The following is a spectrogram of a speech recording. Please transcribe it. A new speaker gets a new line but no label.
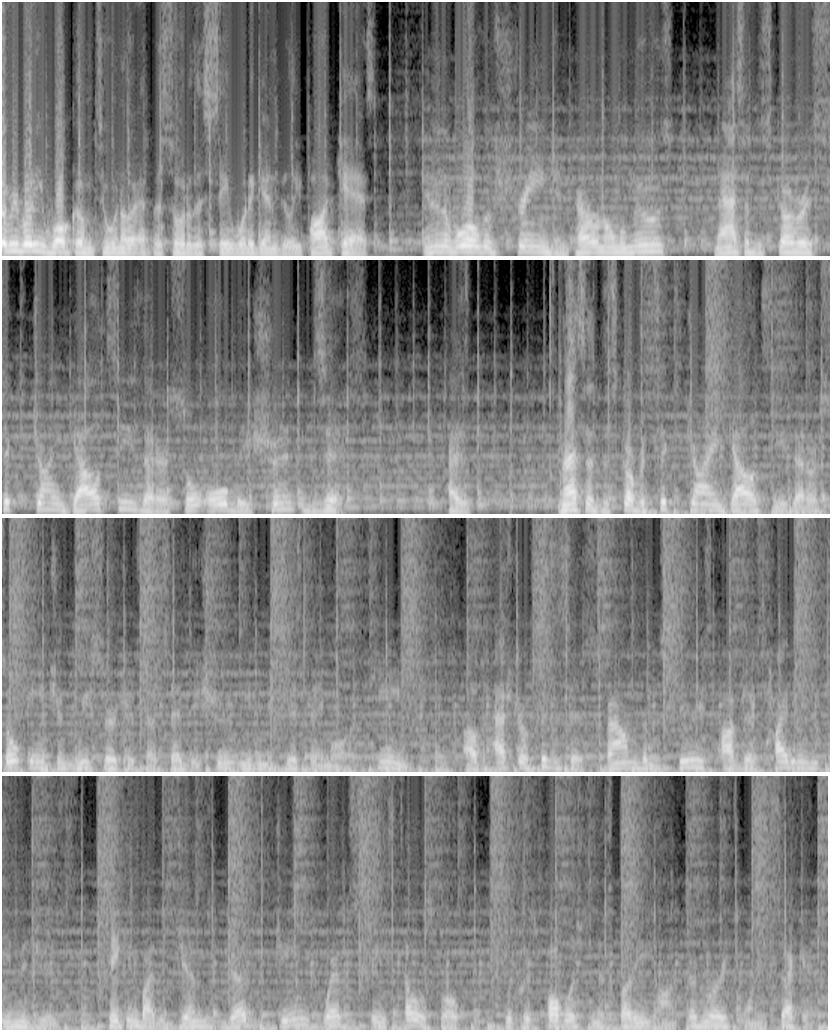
Everybody, welcome to another episode of the Say What Again Billy podcast. And in the world of strange and paranormal news, NASA discovers six giant galaxies that are so old they shouldn't exist. Has NASA discovered six giant galaxies that are so ancient researchers have said they shouldn't even exist anymore. A team of astrophysicists found the mysterious objects hiding the images taken by the James Webb Space Telescope, which was published in a study on February 22nd.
